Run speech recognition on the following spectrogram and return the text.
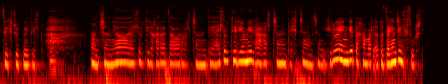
эцэг эхчүүд байдаг л та. Хүн чинь яа алив тэр гараа завааруул чинь тий алив тэр юмыг хагаал чинь тэг чинь. Ингэ хэрвээ ингээд ах юм бол одоо загинжин л гэсэн үг шүү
